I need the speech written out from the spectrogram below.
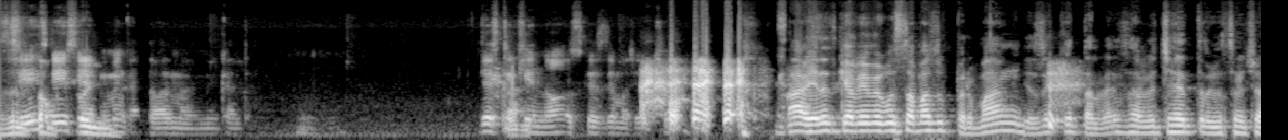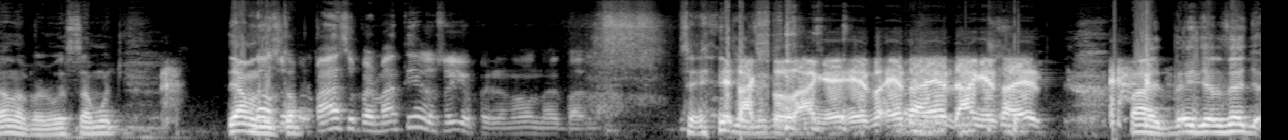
sí, sí, sí, a mí me encanta Batman, me encanta. Y es que, que no, es que es demasiado Ah, bien, es que a mí me gusta más Superman. Yo sé que tal vez a mucha gente le gusta mucho Batman, pero me gusta mucho. Digamos, no, Superman, Superman tiene lo suyo, pero no, no es Batman. Sí, Exacto, Dan, e, esa, esa, es, Dan, esa es. Ay, yo, sé, yo,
